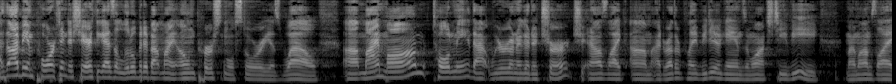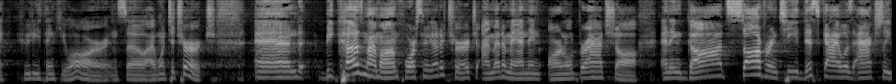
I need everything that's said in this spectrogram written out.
I thought it'd be important to share with you guys a little bit about my own personal story as well. Uh, my mom told me that we were going to go to church, and I was like, um, I'd rather play video games and watch TV my mom's like, Who do you think you are? And so I went to church. And because my mom forced me to go to church, I met a man named Arnold Bradshaw. And in God's sovereignty, this guy was actually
